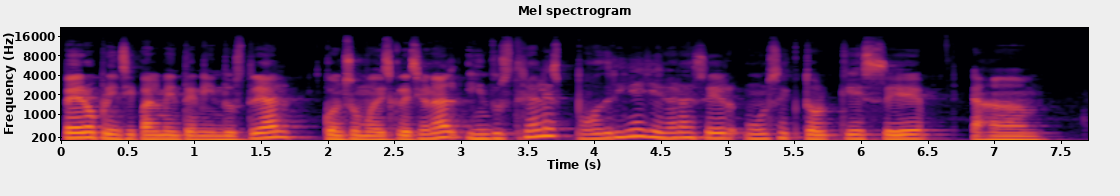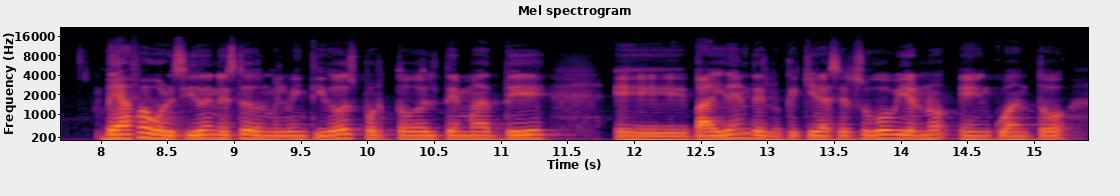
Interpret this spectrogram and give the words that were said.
pero principalmente en industrial, consumo discrecional. Industriales podría llegar a ser un sector que se vea favorecido en este 2022 por todo el tema de eh, Biden, de lo que quiere hacer su gobierno en cuanto a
